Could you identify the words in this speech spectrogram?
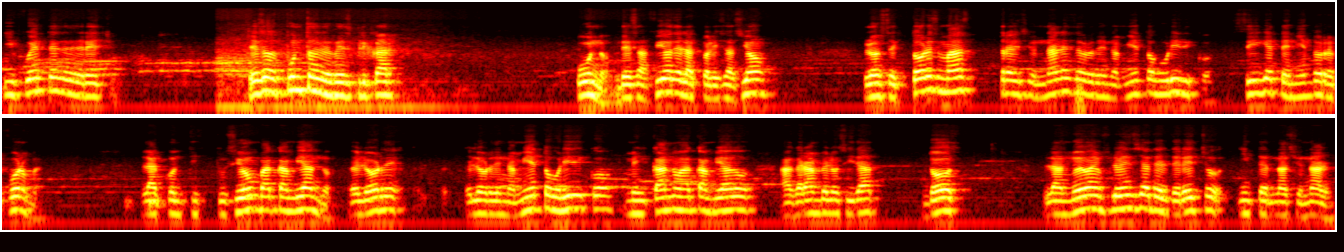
y fuentes de derecho. Esos puntos a explicar. 1. Desafío de la actualización. Los sectores más tradicionales de ordenamiento jurídico sigue teniendo reforma. La constitución va cambiando. El orden, el ordenamiento jurídico mexicano ha cambiado a gran velocidad. 2. La nueva influencia del derecho internacional.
